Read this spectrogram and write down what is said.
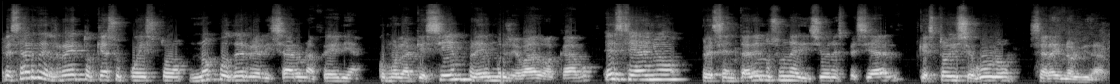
A pesar del reto que ha supuesto no poder realizar una feria como la que siempre hemos llevado a cabo, este año presentaremos una edición especial que estoy seguro será inolvidable.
